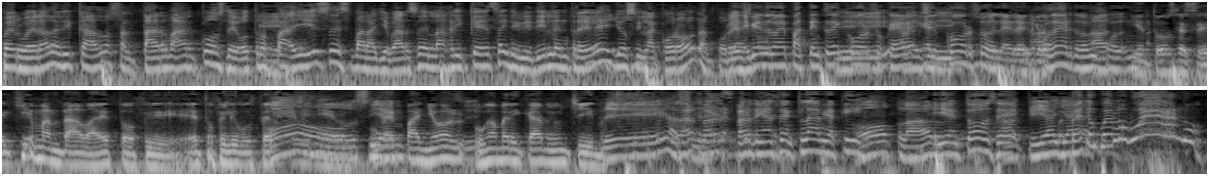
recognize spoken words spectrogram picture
pero era dedicado a saltar barcos de otros países para llevarse la riqueza y dividirla entre ellos y la corona. Por Y eso. ahí viene lo de patente de Sí, corso, que ah, es el sí. corso, el, el- el Ah, poder de ah, un- Y entonces, eh, ¿quién mandaba estos, estos filibusteros que Oh? Un español, un americano y un chino. Sí, así pero, pero- pero tenían su enclave aquí. Oh, claro. Y entonces, Aquí y allá. pues, este es un pueblo bueno.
